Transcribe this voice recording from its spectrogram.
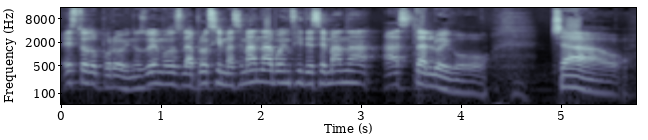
es todo por hoy. Nos vemos la próxima semana. Buen fin de semana. Hasta luego. Chao.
